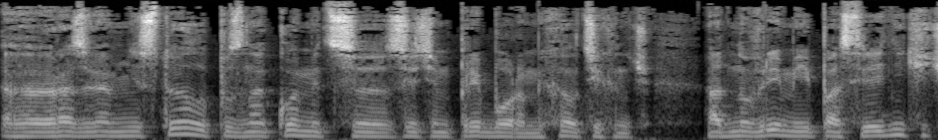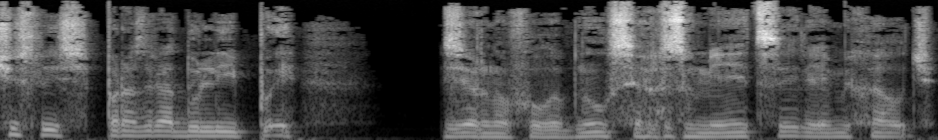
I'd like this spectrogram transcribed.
«А «Разве вам не стоило познакомиться с этим прибором, Михаил Тихонович? Одно время и посредники числись по разряду липы». Зернов улыбнулся. «Разумеется, Илья Михайлович.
